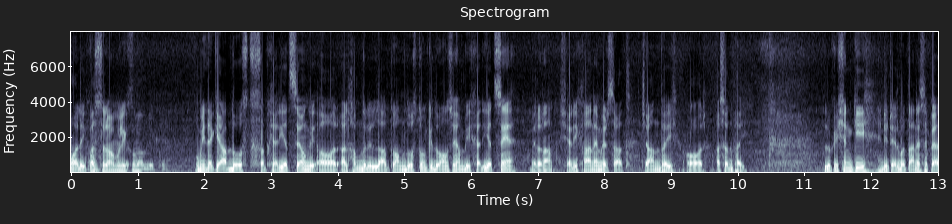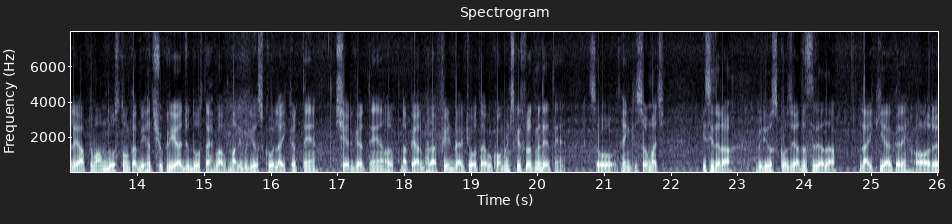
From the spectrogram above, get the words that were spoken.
वालेकुम उम्मीद है कि आप दोस्त सब खैरियत से होंगे और अल्हम्दुलिल्लाह अब तो हम दोस्तों की दुआओं से हम भी खैरियत से हैं। मेरा नाम शहरी खान है मेरे साथ चाँद भाई और असद भाई। लोकेशन की डिटेल बताने से पहले आप तमाम दोस्तों का बेहद शुक्रिया। जो दोस्त अहबाब हमारी वीडियोस को लाइक करते हैं शेयर करते हैं और अपना प्यार भरा फीडबैक जो होता है वो कमेंट्स की सूरत में देते हैं। So thank you so much इसी तरह वीडियोस को ज़्यादा से ज़्यादा लाइक किया करें और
